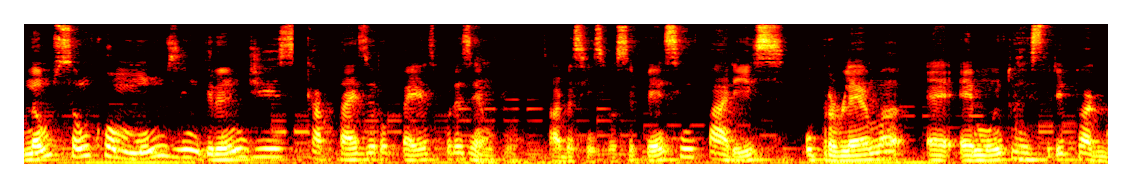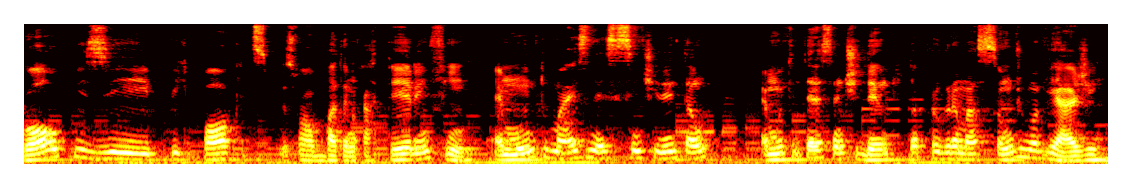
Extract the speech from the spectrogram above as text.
não são comuns em grandes capitais europeias, por exemplo. Sabe assim, se você pensa em Paris, o problema é, é muito restrito a golpes e pickpockets, pessoal batendo carteira, enfim. É muito mais nesse sentido. Então, é muito interessante dentro da programação de uma viagem,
